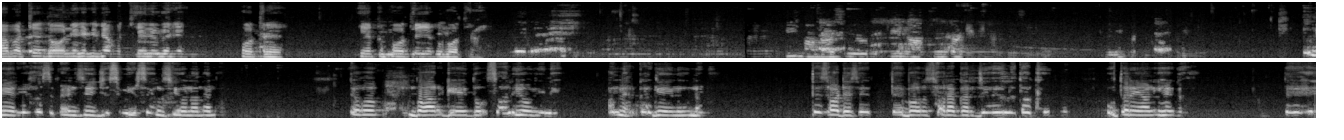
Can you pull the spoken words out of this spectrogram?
ਆ ਬੱਚੇ, ਦੋ ਨਿੱਕੇ ਨਿੱਕੇ ਬੱਚੇ ਨੇ ਮੇਰੇ ਪੋਤਰੇ। ਇੱਕ ਪੋਤਰੀ ਇੱਕ ਪੋਤਰਾ। ਕੀ ਮਾਮਲਾ ਸੀ ਉਹ ਕੀ ਨਾਮ ਸੀ ਤੁਹਾਡੇ ਕੀ ਕਰਦੇ ਸੀ? ਜਿਹੜੀ ਘਟਨਾ ਵਾਪਰੀ? ਮੇਰੇ ਹਸਬੰਡ ਸੀ, ਜਸਵੀਰ ਸਿੰਘ ਸੀ ਉਹਨਾਂ ਦਾ ਨਾਮ। ਤੇ ਉਹ ਬਾਹਰ ਗਏ 2 ਸਾਲ ਹੀ ਹੋ ਗਏ ਨੇ। ਅਮਰੀਕਾ ਗਏ ਨੂੰ ਉਹਨਾਂ ਨੂੰ। ਤੇ ਸਾਡੇ ਸਿਰ ਤੇ ਬਹੁਤ ਸਾਰਾ ਕਰਜ਼ਾ ਹੈ ਹਾਲੇ ਤੱਕ। ਉਤਰਿਆ ਨਹੀਂ ਹੈਗਾ। ਤੇ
